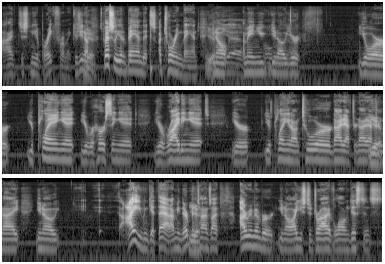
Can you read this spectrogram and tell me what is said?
I just need a break from it because you know, Yeah. especially in a band that's a touring band, Yeah. you know, Yeah. I mean, you Oh you know, you're you're you're playing it, you're rehearsing it, you're writing it, you're you're playing it on tour night after night after Yeah. night. You know, I even get that. I mean, there have been Yeah. times I I remember, you know, I used to drive long distance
